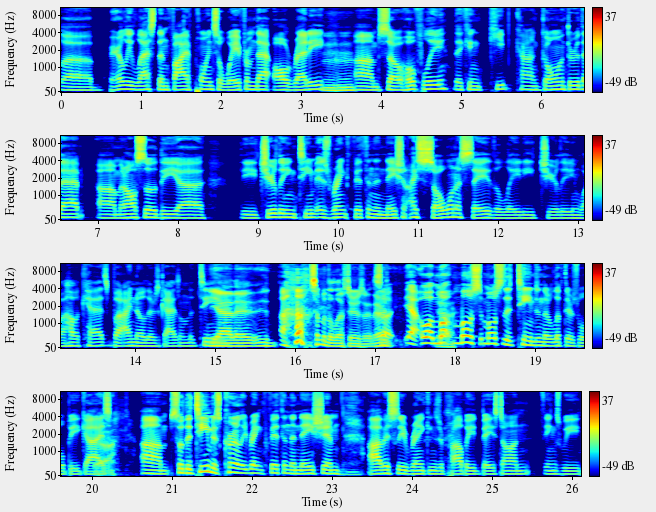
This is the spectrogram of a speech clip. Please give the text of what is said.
uh, barely less than five points away from that already. Mhm. Um, so hopefully they can keep kind of going through that. Um, and also the uh, the cheerleading team is ranked fifth in the nation. I so want to say the lady cheerleading Wildcats, but I know there's guys on the team. Yeah, they- some of the lifters are there. so yeah, well, mo- most most of the teams and their lifters will be guys. Um, so the team is currently ranked fifth in the nation. Mm-hmm. Obviously, rankings are probably based on things we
